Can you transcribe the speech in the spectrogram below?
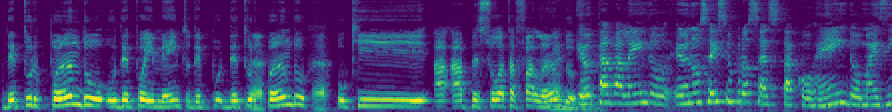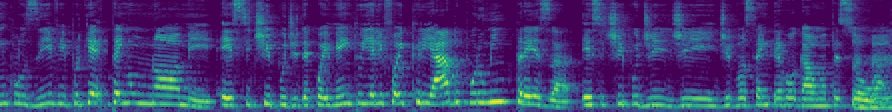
Deturpando o depoimento, deturpando é. É. o que a, a, pessoa tá falando. É. Eu tava lendo, eu não sei se o processo tá correndo, mas inclusive, porque tem um nome esse tipo de depoimento e ele foi criado por uma empresa, esse tipo de, de de você interrogar uma pessoa. Uhum.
